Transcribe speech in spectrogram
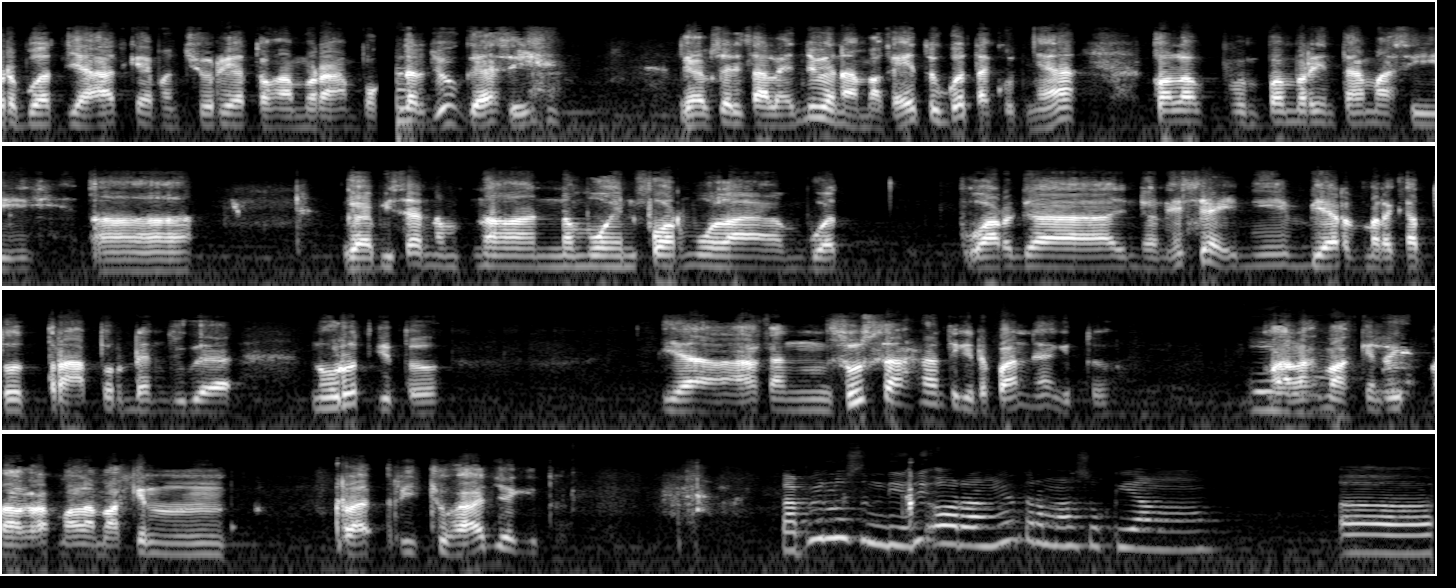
berbuat jahat kayak mencuri atau nggak merampok. Benar juga sih. Nggak bisa disalahin juga nah makanya itu gue takutnya kalau pem- pemerintah masih uh, nggak bisa nem- ne- nemuin formula buat warga Indonesia ini biar mereka tuh teratur dan juga nurut gitu ya akan susah nanti ke depannya gitu. Iya. malah makin malah, malah makin ricuh aja gitu. Tapi lu sendiri orangnya termasuk yang eh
